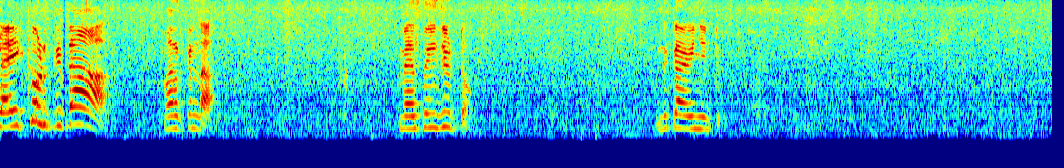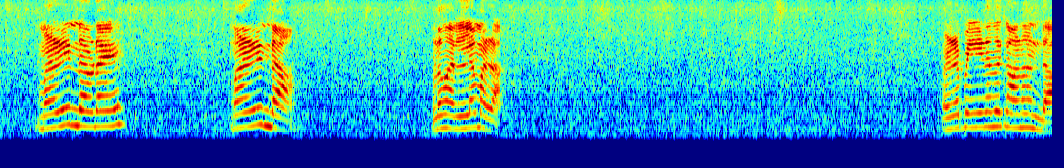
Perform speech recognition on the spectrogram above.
ലൈക്ക് കൊടുക്കട്ടാ. മറക്കണ്ട. മെസ്സേജ് കിട്ടോ ഇത് കഴിഞ്ഞിട്ട്. മഴയുണ്ടോ അവിടെ? മഴയുണ്ടാ? ഇവിടെ നല്ല മഴ. മഴ പെയ്യണത് കാണുന്നുണ്ടാ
